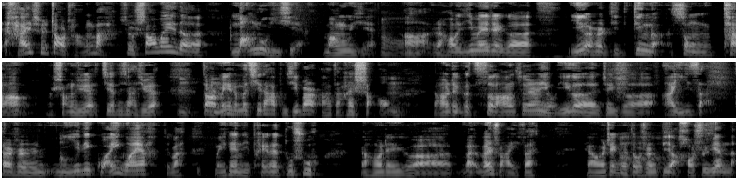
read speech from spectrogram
还是照常吧，就稍微的忙碌一些，忙碌一些、哦啊。然后因为这个，一个是得盯着送太郎上学，接他下学，嗯倒是没什么其他补习班啊，但还少。嗯然后这个次郎虽然有一个这个阿姨在，但是你得管一管呀，对吧？每天你陪他读书，然后这个玩玩耍一番，然后这个都是比较耗时间的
